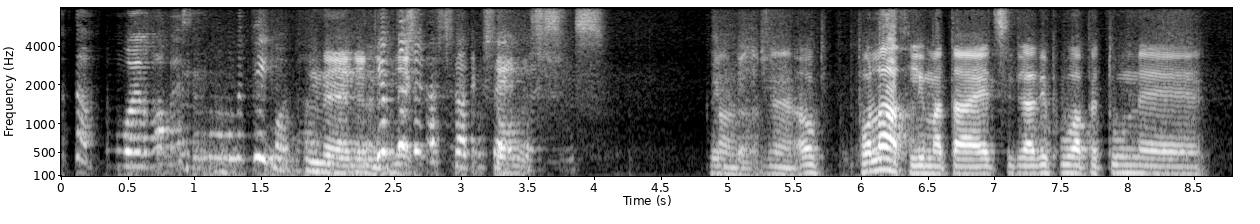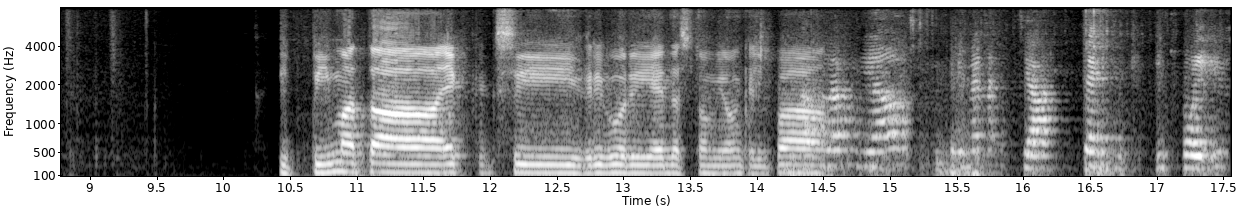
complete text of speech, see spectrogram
κατά που εγώ μέσα μου με τίποτα. Ναι, ναι, ναι. Και αυτός είναι ένα τρόπο Εκτόνωση. έκφραση. Ναι, ο- πολλά αθλήματα έτσι, δηλαδή που απαιτούν ε, χτυπήματα, έκρηξη, γρήγορη ένταση των μειών κλπ. Απλά μιλάω συγκεκριμένα για τέχνη. Η πολ-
